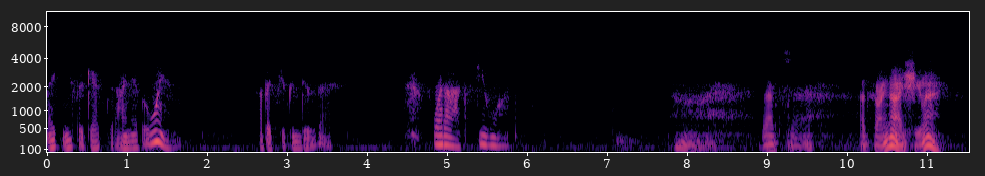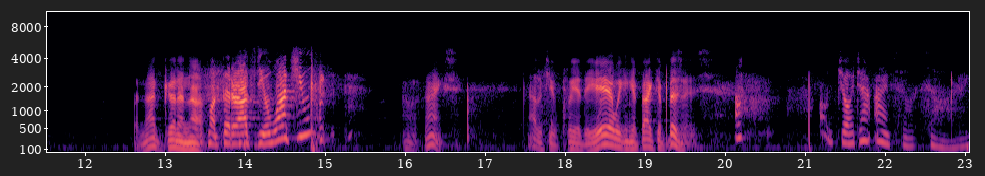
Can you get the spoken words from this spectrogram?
make me forget that I never win. I bet you can do that. What odds do you want? That's, uh, that's very nice, Sheila. But not good enough. What better odds do you want, you? Oh, thanks. Now that you've cleared the air, we can get back to business. Oh, George, I- I'm so sorry.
